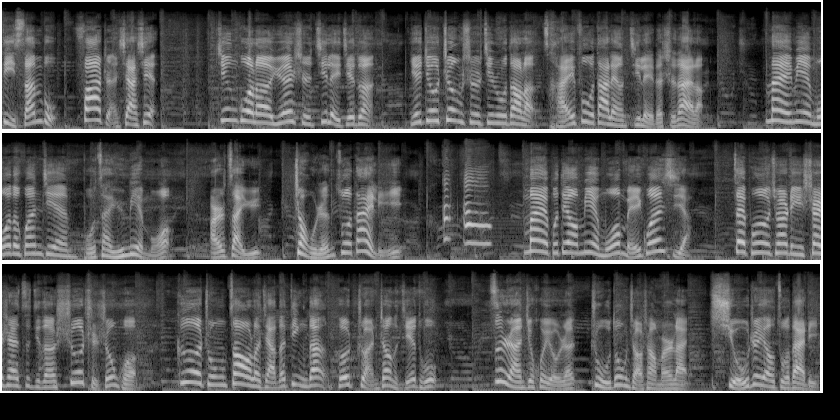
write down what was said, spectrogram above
第三步，发展下线。经过了原始积累阶段，也就正式进入到了财富大量积累的时代了。卖面膜的关键不在于面膜，而在于找人做代理。卖不掉面膜没关系啊，在朋友圈里晒晒自己的奢侈生活，各种造了假的订单和转账的截图。自然就会有人主动找上门来求着要做代理，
